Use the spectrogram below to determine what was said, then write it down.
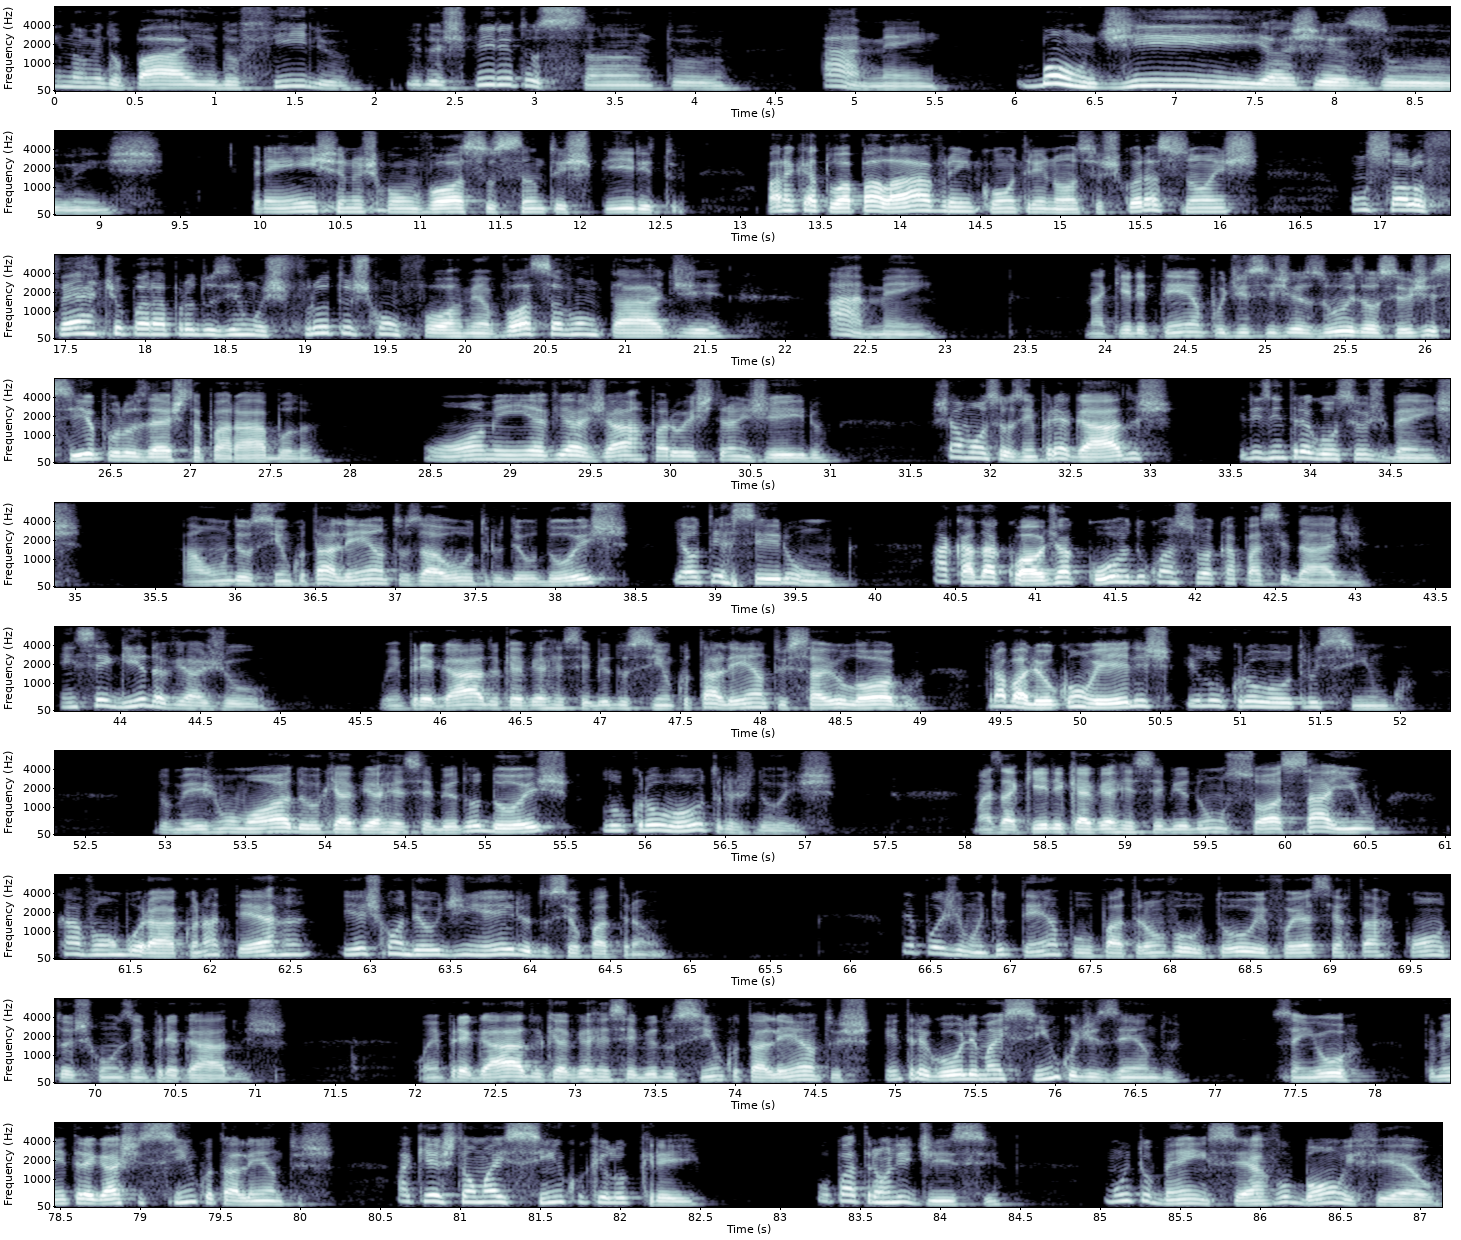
Em nome do Pai, do Filho e do Espírito Santo. Amém. Bom dia, Jesus. Preencha-nos com o vosso Santo Espírito, para que a tua palavra encontre em nossos corações um solo fértil para produzirmos frutos conforme a vossa vontade. Amém. Naquele tempo, disse Jesus aos seus discípulos esta parábola um homem ia viajar para o estrangeiro. Chamou seus empregados e lhes entregou seus bens. A um deu cinco talentos, a outro deu dois e ao terceiro um, a cada qual de acordo com a sua capacidade. Em seguida viajou. O empregado que havia recebido cinco talentos saiu logo, trabalhou com eles e lucrou outros cinco. Do mesmo modo, o que havia recebido dois lucrou outros dois. Mas aquele que havia recebido um só saiu, cavou um buraco na terra e escondeu o dinheiro do seu patrão. Depois de muito tempo, o patrão voltou e foi acertar contas com os empregados. O empregado que havia recebido cinco talentos entregou-lhe mais cinco, dizendo: Senhor, tu me entregaste cinco talentos. Aqui estão mais cinco que lucrei. O patrão lhe disse: Muito bem, servo bom e fiel.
